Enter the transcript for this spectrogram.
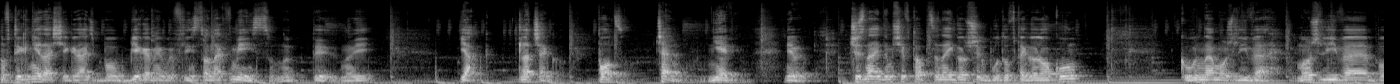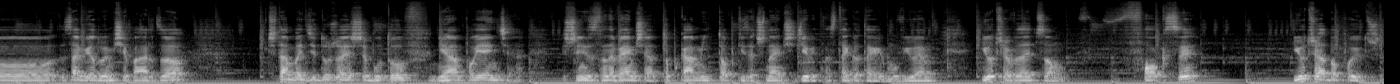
no w tych nie da się grać, bo biegam jakby w Flintstonach w miejscu. No ty, no i jak? Dlaczego? Po co? Czemu? Nie wiem. Nie wiem. Czy znajdę się w topce najgorszych butów tego roku? Kurna, możliwe. Możliwe, bo zawiodłem się bardzo. Czy tam będzie dużo jeszcze butów? Nie mam pojęcia. Jeszcze nie zastanawiałem się nad topkami. Topki zaczynają się 19, tak jak mówiłem. Jutro wlecą Foxy. Jutro albo pojutrze.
